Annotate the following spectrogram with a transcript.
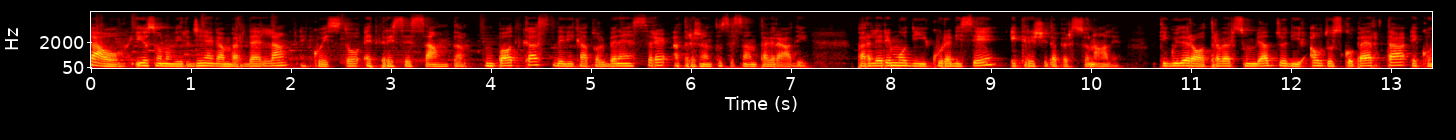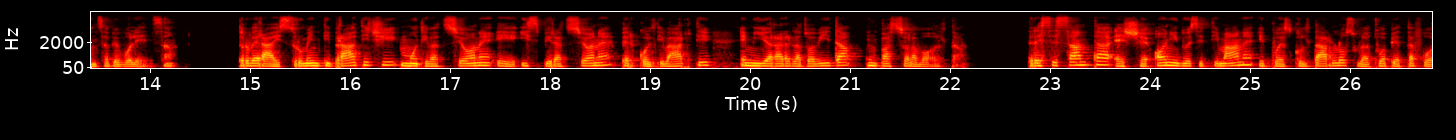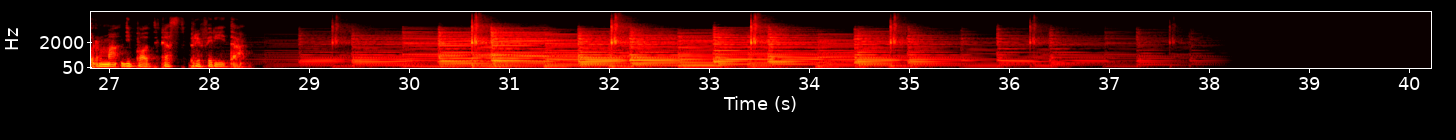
Ciao, io sono Virginia Gambardella e questo è 360, un podcast dedicato al benessere a 360 gradi. Parleremo di cura di sé e crescita personale. Ti guiderò attraverso un viaggio di autoscoperta e consapevolezza. Troverai strumenti pratici, motivazione e ispirazione per coltivarti e migliorare la tua vita un passo alla volta. 360 esce ogni due settimane e puoi ascoltarlo sulla tua piattaforma di podcast preferita.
